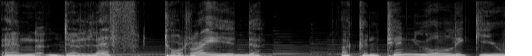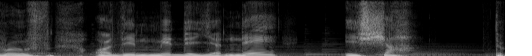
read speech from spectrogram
And delef toreid, a continual leaky roof, are the midyane isha, the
